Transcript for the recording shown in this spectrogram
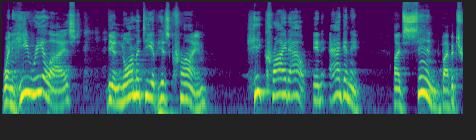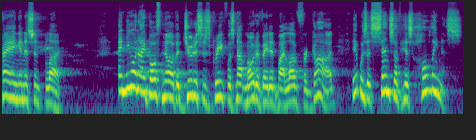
when he realized the enormity of his crime, he cried out in agony, I've sinned by betraying innocent blood. And you and I both know that Judas's grief was not motivated by love for God, it was a sense of his holiness.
